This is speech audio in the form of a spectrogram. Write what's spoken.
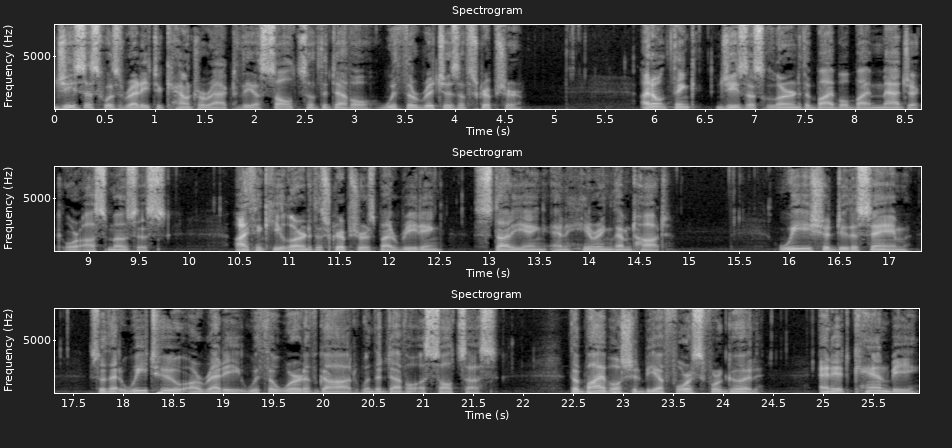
Jesus was ready to counteract the assaults of the devil with the riches of Scripture. I don't think Jesus learned the Bible by magic or osmosis. I think he learned the Scriptures by reading, studying, and hearing them taught. We should do the same so that we too are ready with the Word of God when the devil assaults us the Bible should be a force for good, and it can be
